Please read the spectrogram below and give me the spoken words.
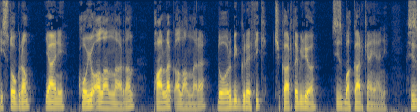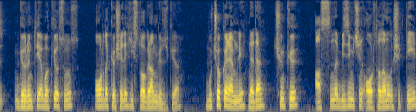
histogram yani koyu alanlardan parlak alanlara doğru bir grafik çıkartabiliyor. Siz bakarken yani. Siz görüntüye bakıyorsunuz. Orada köşede histogram gözüküyor. Bu çok önemli. Neden? Çünkü aslında bizim için ortalama ışık değil,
